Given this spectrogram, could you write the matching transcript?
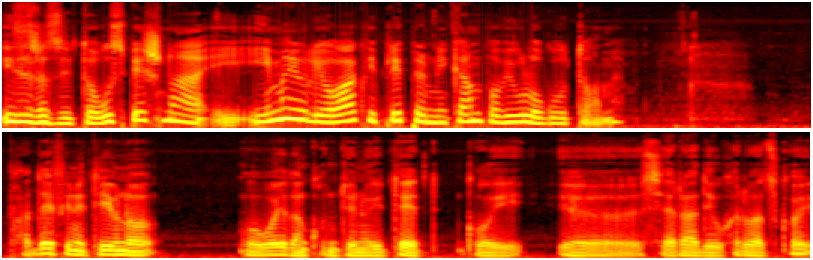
izrazito uspješna i imaju li ovakvi pripremni kampovi ulogu u tome? Pa definitivno ovo je jedan kontinuitet koji e, se radi u Hrvatskoj,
